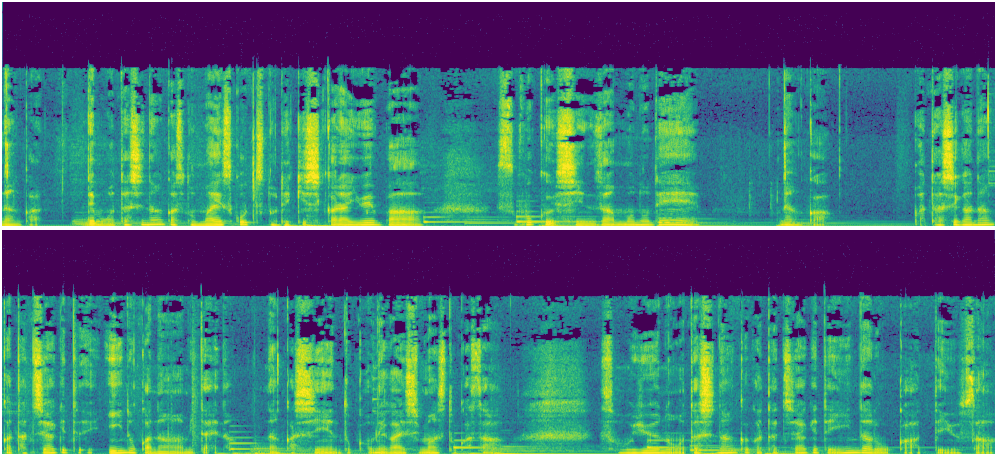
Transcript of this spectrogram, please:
なんかでも私なんかそのマイスコッチの歴史から言えばすごく新参者でなんか私がなんか立ち上げていいのかなみたいななんか支援とかお願いしますとかさそういうの私なんかが立ち上げていいんだろうかっていうさ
